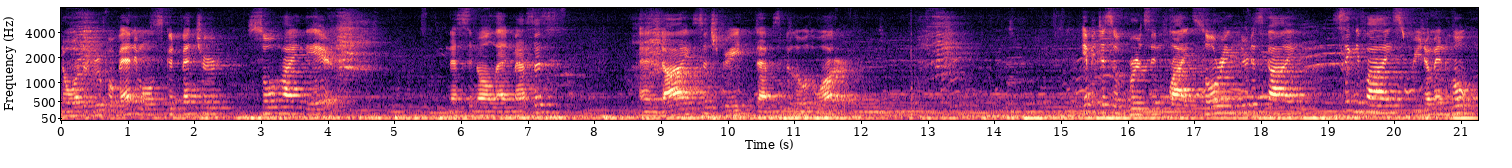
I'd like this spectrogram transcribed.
No other group of animals could venture so high in the air, nest in all land masses, and dive such great depths below the water. Images of birds in flight soaring through the sky signifies freedom and hope.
